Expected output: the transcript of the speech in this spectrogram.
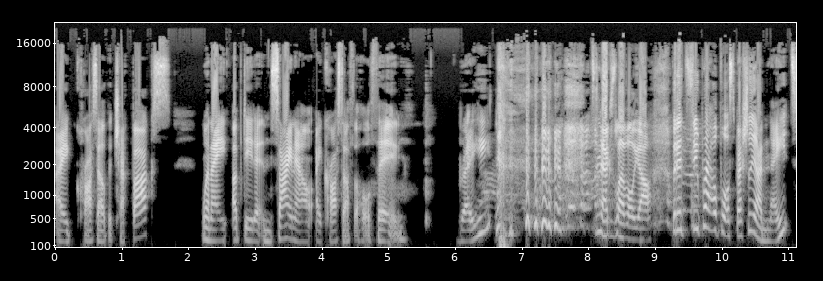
I cross out the checkbox. When I update it and sign out, I cross off the whole thing. Right? it's next level, y'all. But it's super helpful, especially on nights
